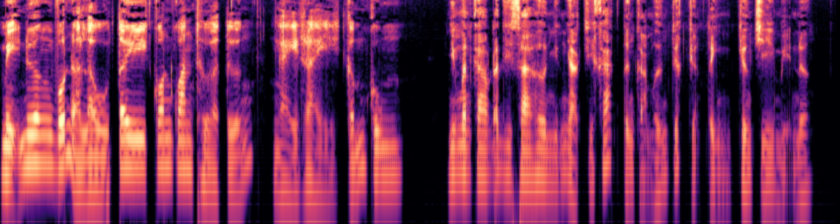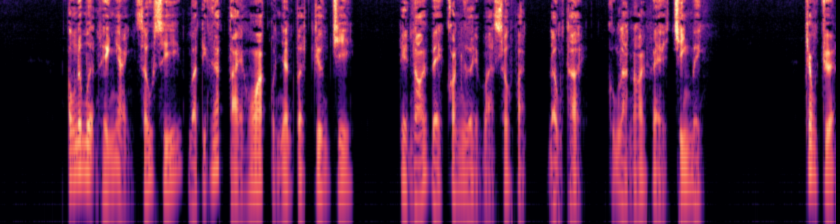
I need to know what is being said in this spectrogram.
Mị nương vốn ở lầu Tây con quan thừa tướng, ngày rày cấm cung. Nhưng Văn Cao đã đi xa hơn những nhạc chi khác từng cảm hứng trước chuyện tình Trương Chi Mị Nương. Ông đã mượn hình ảnh xấu xí và tiếng hát tài hoa của nhân vật Trương Chi để nói về con người và số phận, đồng thời cũng là nói về chính mình. Trong chuyện,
